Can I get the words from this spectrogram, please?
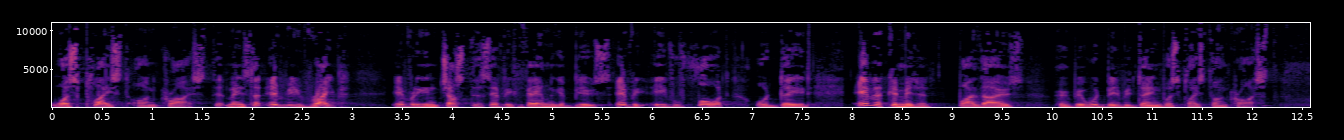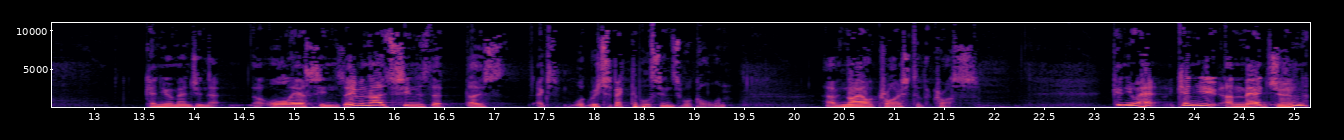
was placed on Christ. It means that every rape, every injustice, every family abuse, every evil thought or deed ever committed by those who would be redeemed was placed on Christ. Can you imagine that? All our sins, even those sins that those respectable sins we'll call them, have nailed Christ to the cross. Can you, can you imagine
